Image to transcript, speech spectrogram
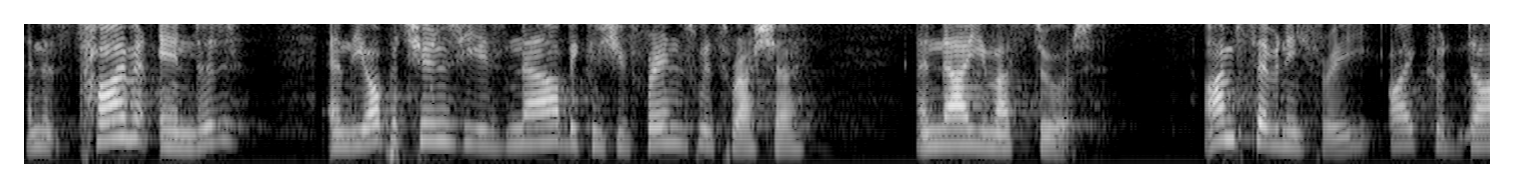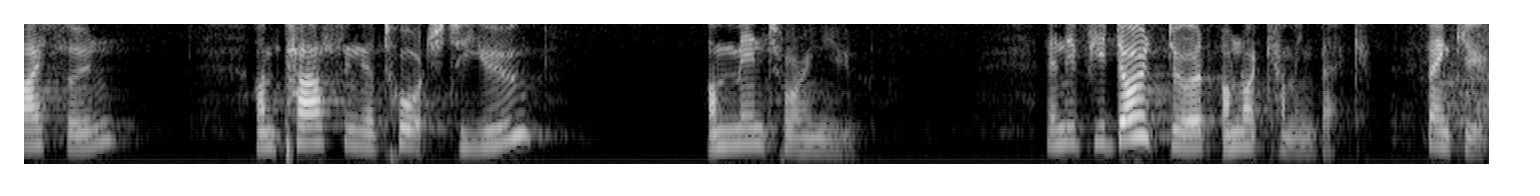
And it's time it ended, and the opportunity is now because you're friends with Russia, and now you must do it. I'm 73, I could die soon. I'm passing the torch to you, I'm mentoring you. And if you don't do it, I'm not coming back. Thank you.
